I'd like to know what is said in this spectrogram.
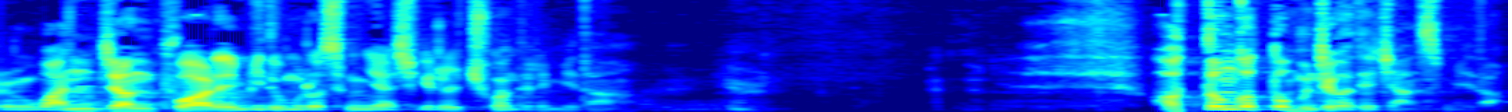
여러분 완전 부활의 믿음으로 승리하시기를 축원드립니다. 예. 어떤 것도 문제가 되지 않습니다.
